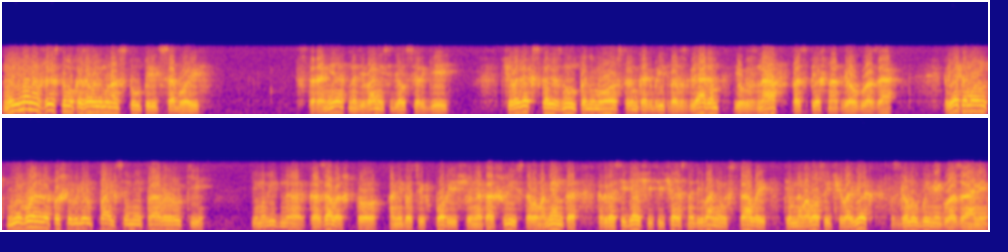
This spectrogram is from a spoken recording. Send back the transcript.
Нариманов жестом указал ему на стул перед собой. В стороне на диване сидел Сергей. Человек скользнул по нему острым, как бритва, взглядом и, узнав, поспешно отвел глаза. При этом он невольно пошевелил пальцами правой руки. Ему видно, казалось, что они до сих пор еще не отошли с того момента, когда сидящий сейчас на диване усталый, темноволосый человек с голубыми глазами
